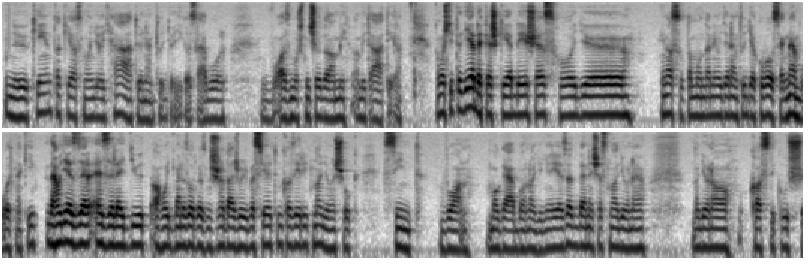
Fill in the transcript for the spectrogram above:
nőként, aki azt mondja, hogy hát ő nem tudja, hogy igazából az most micsoda, amit, amit átél. Na most itt egy érdekes kérdés ez, hogy én azt szoktam mondani, hogy nem tudja, akkor valószínűleg nem volt neki. De hogy ezzel, ezzel együtt, ahogy már az orgazmusos adásban is beszéltünk, azért itt nagyon sok szint van magában a gyönyörérzetben, és ezt nagyon, nagyon a klasszikus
